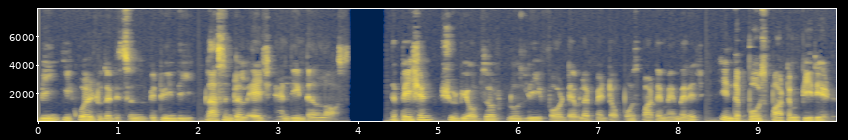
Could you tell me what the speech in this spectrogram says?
being equal to the distance between the placental edge and the internal os. The patient should be observed closely for development of postpartum hemorrhage in the postpartum period.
